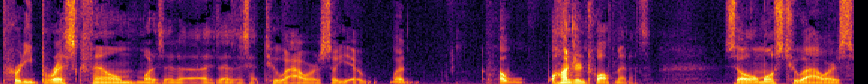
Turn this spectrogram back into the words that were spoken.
pretty brisk film. What is it? Uh, as I said, two hours. So yeah, what? Oh, 112 minutes. So almost two hours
